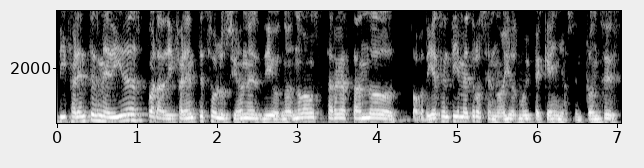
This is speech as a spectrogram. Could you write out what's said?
diferentes medidas para diferentes soluciones. Digo, no, vamos a estar gastando 10 centímetros en hoyos muy pequeños. Entonces,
